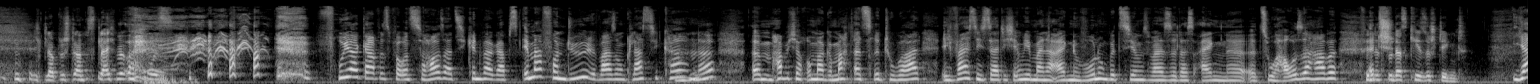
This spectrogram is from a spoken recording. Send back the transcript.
ich glaube, du stammst gleich mit Fuß. Früher gab es bei uns zu Hause, als ich Kind war, gab es immer Fondue, war so ein Klassiker. Mhm. Ne? Ähm, Habe ich auch immer gemacht als Ritual. Ich weiß nicht, seit ich irgendwie meine eigene Wohnung beziehungsweise das eigene äh, Zuhause habe. Findest äh, du, dass Käse stinkt? Ja,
